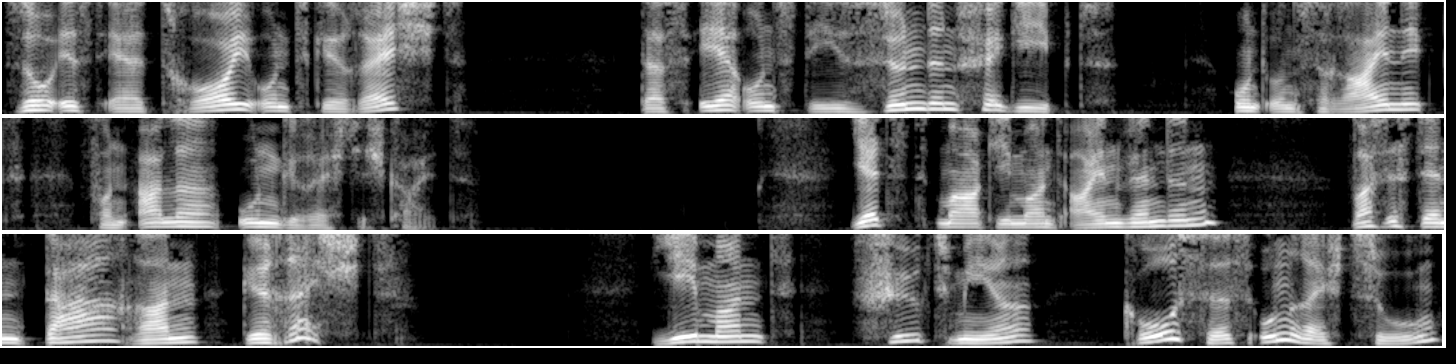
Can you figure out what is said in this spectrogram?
so ist er treu und gerecht, dass er uns die Sünden vergibt und uns reinigt von aller Ungerechtigkeit. Jetzt mag jemand einwenden, was ist denn daran gerecht? Jemand fügt mir großes Unrecht zu,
